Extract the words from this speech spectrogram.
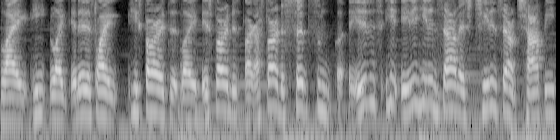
Like he like and then it's like he started to like it started to like I started to sense some. Uh, it didn't he he, he didn't sound as he didn't sound choppy.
